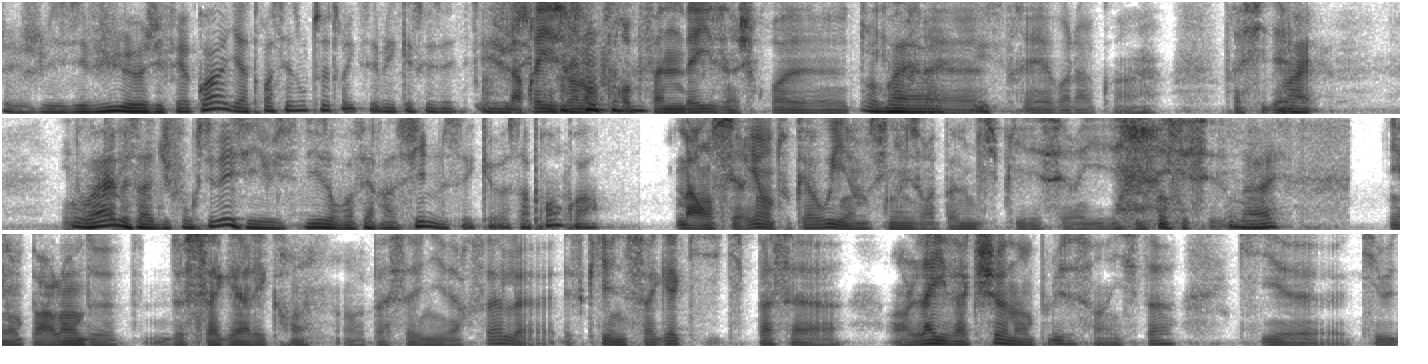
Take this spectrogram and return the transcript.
je- je les ai vues, euh, j'ai fait quoi Il y a trois saisons de ce truc, mais qu'est-ce que c'est je Après, ils ont leur propre fanbase, je crois, euh, qui est Ouais, très, ouais. euh, très, voilà, quoi, très fidèle. Ouais. Donc, Ouais, mais ça a dû fonctionner. S'ils se disent on va faire un film, c'est que ça prend quoi. Bah, en série, en tout cas, oui, hein, sinon ils auraient pas multiplié les séries et les saisons. Bah ouais. Et en parlant de, de saga à l'écran, on va passer à Universal. Est-ce qu'il y a une saga qui, qui passe à, en live action en plus, hein, Ista, qui, euh, qui a eu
